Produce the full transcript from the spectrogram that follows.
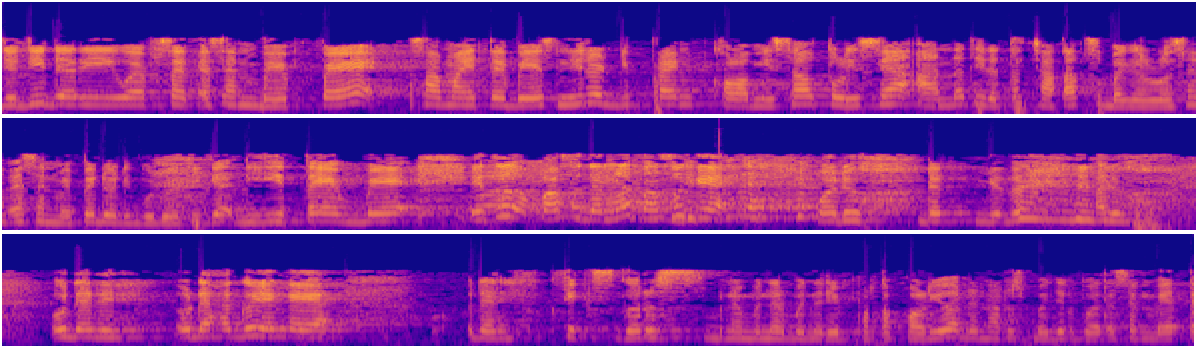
Jadi dari website SNBP sama ITB sendiri di prank kalau misal tulisnya Anda tidak tercatat sebagai lulusan SNBP 2023 di ITB. Itu pas udah ngeliat langsung kayak waduh, dek gitu. Aduh. udah deh udah gue yang kayak udah fix gue harus bener-bener benerin portofolio dan harus belajar buat SNBT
